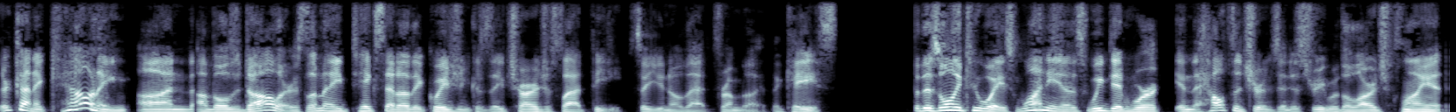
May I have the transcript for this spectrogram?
they're kind of counting on, on those dollars. Lemonade takes that out of the equation because they charge a flat fee. So you know that from the, the case. But there's only two ways. One is we did work in the health insurance industry with a large client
